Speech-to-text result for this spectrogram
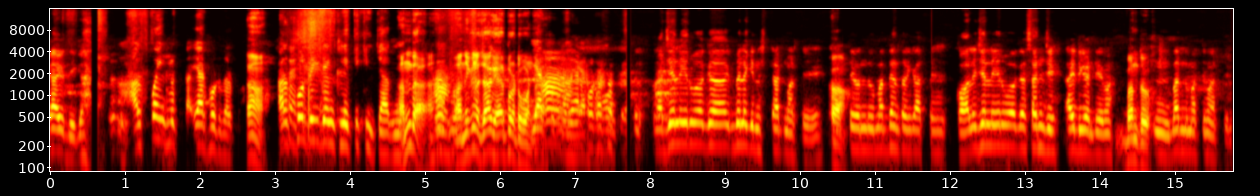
ಕಾಯುದು ಈಗ ಅಲ್ಪ ಇಂಗ್ಲು ಏರ್ಪೋರ್ಟ್ ಅಲ್ಪ ಹಾ. ಅಲ್ಪ ಇದೆ ಇಂಕ್ಲೆ ತಿಕ್ಕಿನ ಜಾಗ ಅಂದ? ಆ, ನಿಖಿಲ ಜಾಗ ಏರ್ಪೋರ್ಟ್ ಹೋಗೋಣ ರಜೆಲ್ಲ ಇರುವಾಗ ಬೆಳಗ್ಗೆ ಸ್ಟಾರ್ಟ್ ಮಾಡ್ತೇವೆ. ಹಾ. ಮತ್ತೆ ಒಂದು ಮಧ್ಯಾಹ್ನ ತನಕ ಕಾಲೇಜಲ್ಲಿ ಕಾಲೇಜ್ ಇರುವಾಗ ಸಂಜೆ ಐದು ಗಂಟೆ ಮ- ಬಂದು? ಹ್ಮ್ ಬಂದು ಮತ್ತೆ ಮಾಡ್ತೇವೆ.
